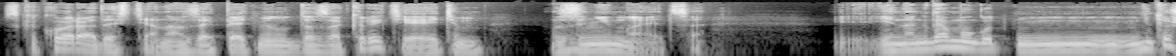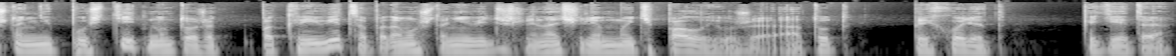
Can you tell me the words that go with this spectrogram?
с какой радости она за пять минут до закрытия этим занимается. иногда могут не то, что не пустить, но тоже покривиться, потому что они, видишь ли, начали мыть полы уже, а тут приходят какие-то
